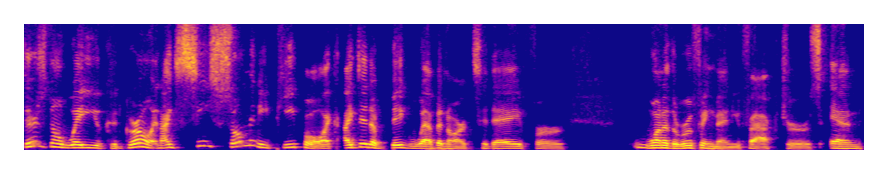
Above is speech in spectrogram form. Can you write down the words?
there's no way you could grow. And i see so many people like i did a big webinar today for one of the roofing manufacturers and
